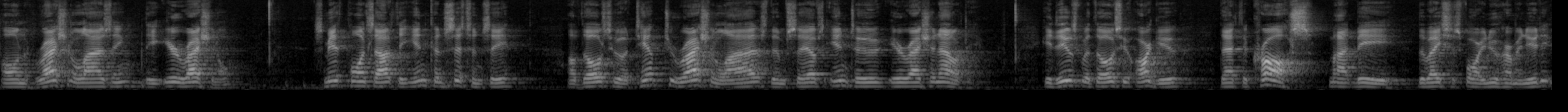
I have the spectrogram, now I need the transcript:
on rationalizing the irrational, Smith points out the inconsistency of those who attempt to rationalize themselves into irrationality. He deals with those who argue that the cross might be the basis for a new hermeneutic,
